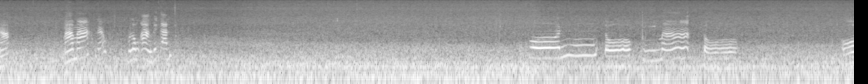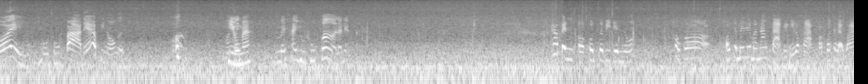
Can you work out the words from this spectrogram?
นะมามาแล้วมาลงอ่างด้วยกัน ฝนตกหิมะตก โอ้ยยูทูบ ป่าเนี่ยพี่น้องเอ้ยนหิวไหมไม่ใช่ยูทูบเบอร์แล้วเนี่ย ถ้าเป็นเอ่อคนสวีเดนเนาะเขาก็เขาจะไม่ได้มานั่งตากอย่างนี้หรอกค่ะเขาก็จะแบบว่า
